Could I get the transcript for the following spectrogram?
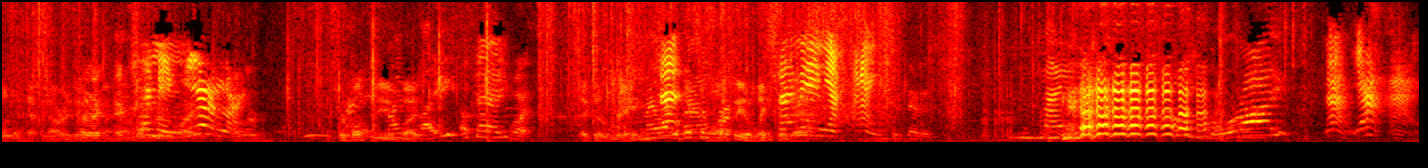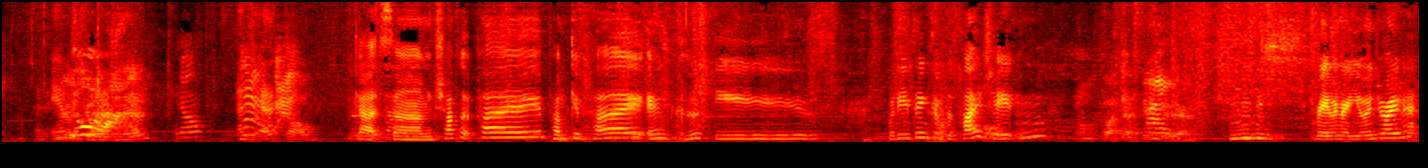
less than half an hour to do. It. I- by now. actually, I mean, like you're color. It's for both of you, but light? Okay. What? Like the ring. My Well, light. This is for, a link to that. look at it. Oh, your eye? An You and, got Your Callan eye. in? No. an echo. Got some chocolate pie, pumpkin pie, and cookies. What do you think of the pie, oh. Chayton? Got that finger there. Raven, are you enjoying it?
